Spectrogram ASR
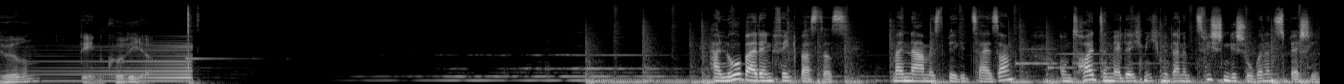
hören den Kurier. Hallo bei den Fakebusters. Mein Name ist Birgit Zeiser und heute melde ich mich mit einem zwischengeschobenen Special.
